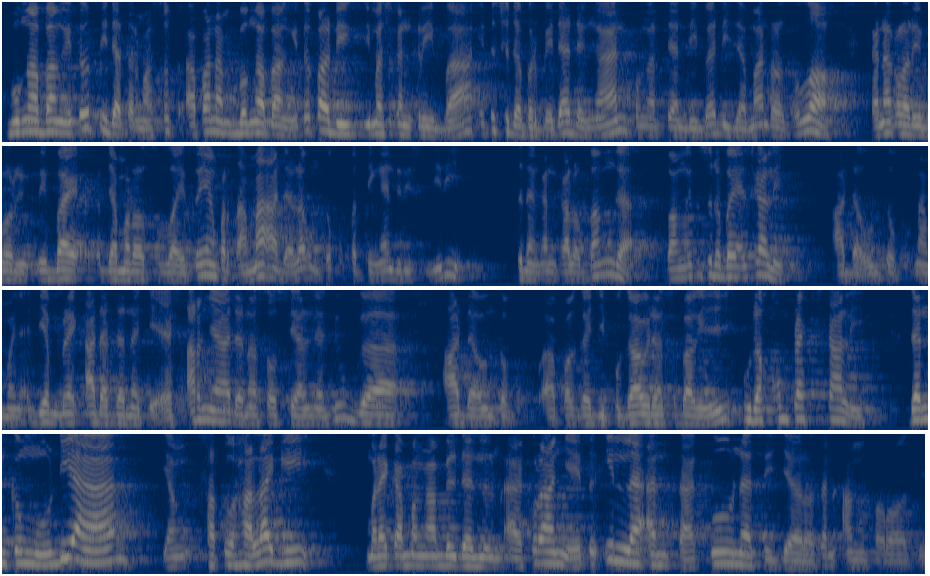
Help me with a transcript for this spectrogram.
Bunga bank itu tidak termasuk apa namanya bunga bank itu kalau dimasukkan ke riba itu sudah berbeda dengan pengertian riba di zaman Rasulullah. Karena kalau riba, riba zaman Rasulullah itu yang pertama adalah untuk kepentingan diri sendiri. Sedangkan kalau bank enggak, bank itu sudah banyak sekali. Ada untuk namanya dia mereka ada dana CSR-nya, dana sosialnya juga, ada untuk apa gaji pegawai dan sebagainya. Jadi udah kompleks sekali. Dan kemudian yang satu hal lagi mereka mengambil dalil Al-Quran yaitu illa antakuna tijaratan antarati.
